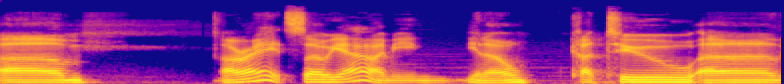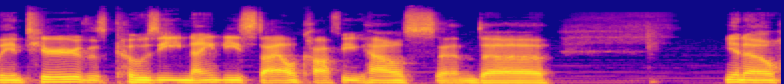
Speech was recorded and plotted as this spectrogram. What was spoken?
Um all right. So yeah, I mean, you know, cut to uh the interior of this cozy 90s style coffee house and uh you know,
